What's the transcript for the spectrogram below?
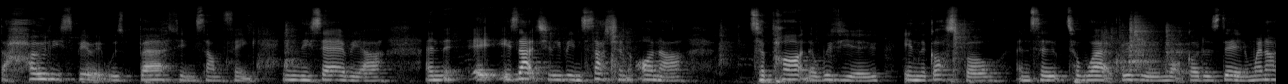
The Holy Spirit was birthing something in this area. And it's actually been such an honour to partner with you in the gospel and to, to work with you in what God is doing. And when I,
